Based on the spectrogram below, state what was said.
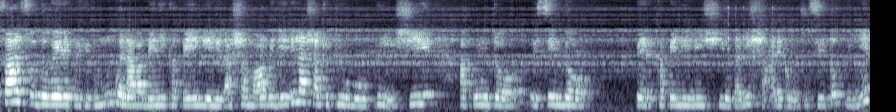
fa il suo dovere perché comunque lava bene i capelli e li lascia morbidi e li lascia anche più, più lisci, appunto essendo per capelli lisci o da lisciare come c'è scritto qui.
